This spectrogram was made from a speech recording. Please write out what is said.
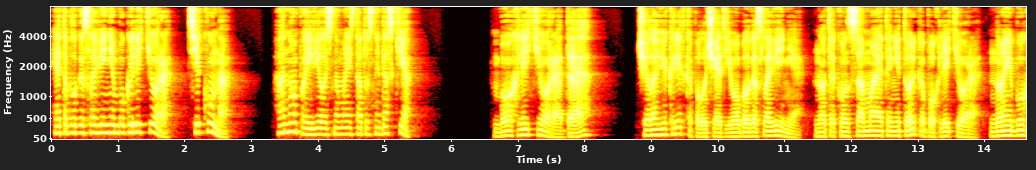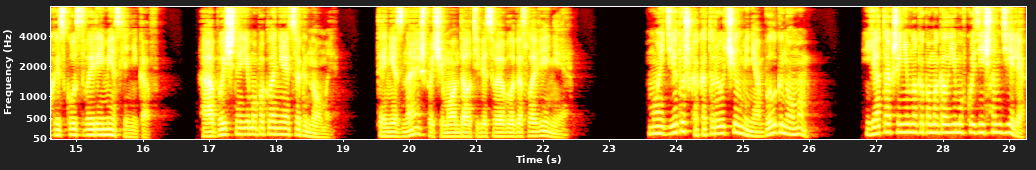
Это благословение бога ликера, Тикуна. Оно появилось на моей статусной доске. Бог ликера, да? Человек редко получает его благословение, но Тикун сама это не только бог ликера, но и бог искусства и ремесленников. Обычно ему поклоняются гномы. Ты не знаешь, почему он дал тебе свое благословение? Мой дедушка, который учил меня, был гномом. Я также немного помогал ему в кузнечном деле.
